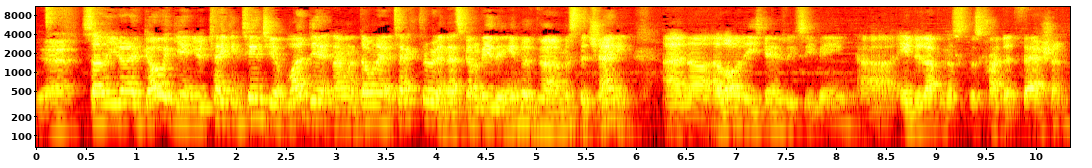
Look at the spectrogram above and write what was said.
yeah. suddenly you don't have go again. You're taking 10 to your blood debt, and I'm going to dominate attack through, and that's going to be the end of uh, Mr. Chane. And uh, a lot of these games we see being uh, ended up in this, this kind of fashion.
